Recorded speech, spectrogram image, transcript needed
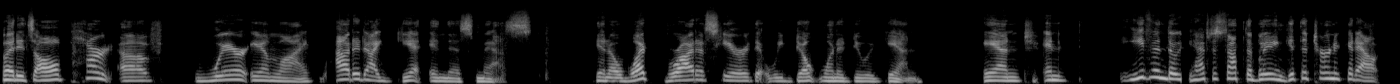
But it's all part of where am I? How did I get in this mess? You know, mm-hmm. what brought us here that we don't want to do again? And and even though you have to stop the bleeding, get the tourniquet out,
